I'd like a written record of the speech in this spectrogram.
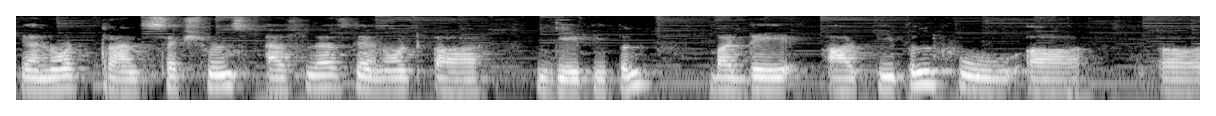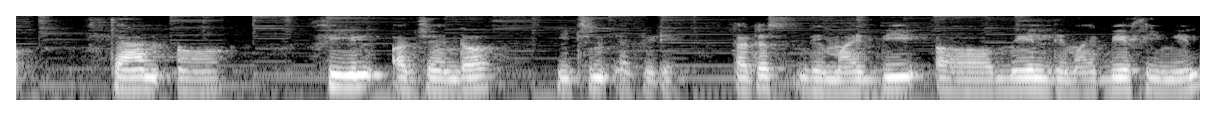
they are not transsexuals as well as they are not gay people, but they are people who can feel a gender each and every day. That is, they might be a male, they might be a female.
